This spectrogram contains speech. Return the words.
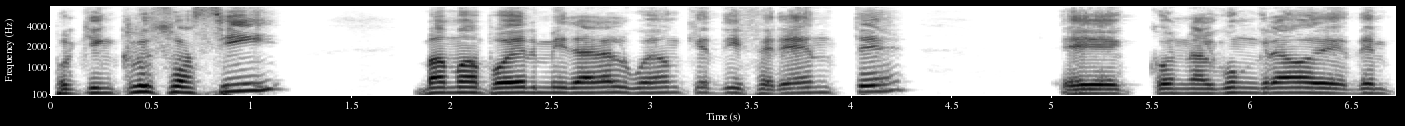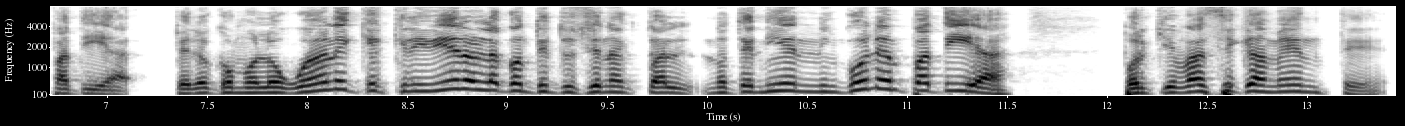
Porque incluso así vamos a poder mirar al hueón que es diferente eh, con algún grado de, empatía. Pero como los hueones que escribieron la constitución actual no tenían ninguna empatía, porque básicamente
